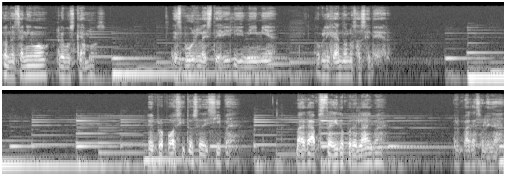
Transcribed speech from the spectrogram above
Con desánimo rebuscamos. Es burla estéril y nimia, obligándonos a ceder. El propósito se disipa, vaga abstraído por el alba, vaga soledad,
